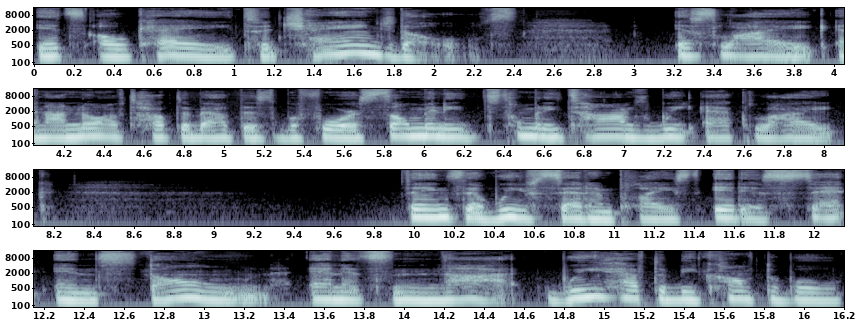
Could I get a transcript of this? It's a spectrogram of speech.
it's okay to change those it's like and I know I've talked about this before so many so many times we act like things that we've set in place it is set in stone and it's not. We have to be comfortable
